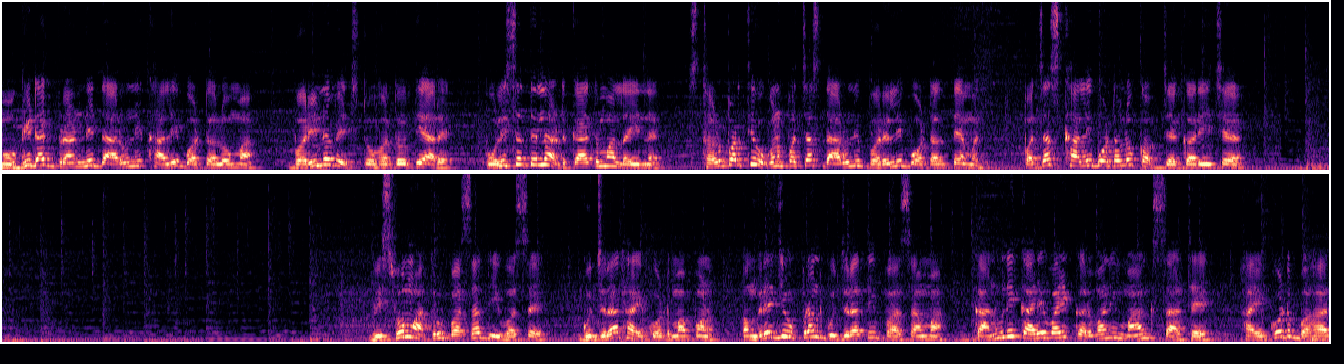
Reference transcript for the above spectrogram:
મોઘીડાટ બ્રાન્ડની દારૂની ખાલી બોટલોમાં ભરીને વેચતો હતો ત્યારે પોલીસે તેને અટકાયતમાં લઈને સ્થળ પરથી ઓગણપચાસ દારૂની ભરેલી બોટલ તેમજ પચાસ ખાલી બોટલો કબજે કરી છે. વિશ્વ માતૃભાષા દિવસે ગુજરાત હાઈકોર્ટમાં પણ અંગ્રેજી ઉપરાંત ગુજરાતી ભાષામાં કાનૂની કાર્યવાહી કરવાની માંગ સાથે હાઈકોર્ટ બહાર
